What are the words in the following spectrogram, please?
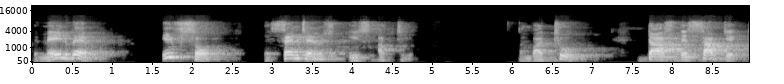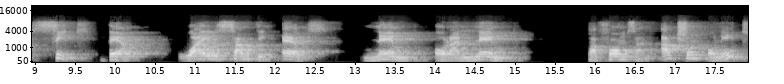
the main verb? If so, the sentence is active. Number two, does the subject sit there while something else, named or unnamed, performs an action on it?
